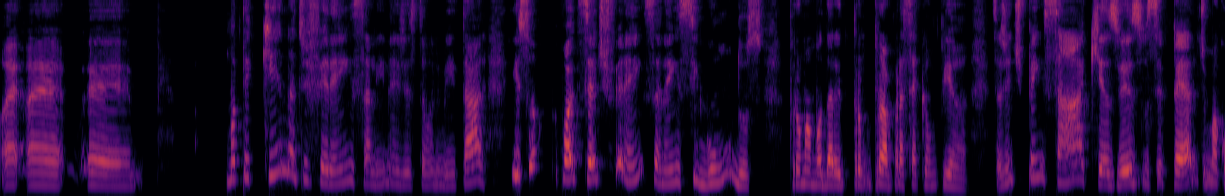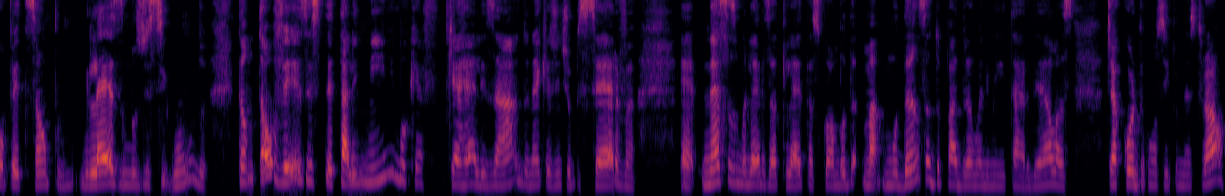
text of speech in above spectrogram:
é, é, uma pequena diferença ali na ingestão alimentar, isso pode ser a diferença né, em segundos para uma modalidade para ser campeã. Se a gente pensar que às vezes você perde uma competição por milésimos de segundo, então talvez esse detalhe mínimo que é, que é realizado, né, que a gente observa é, nessas mulheres atletas com a muda, mudança do padrão alimentar delas, de acordo com o ciclo menstrual,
